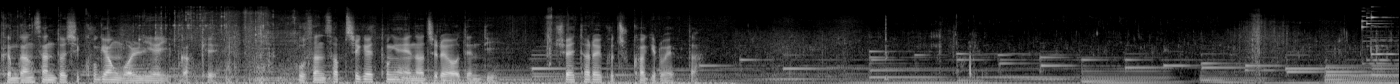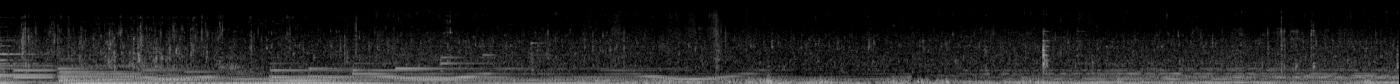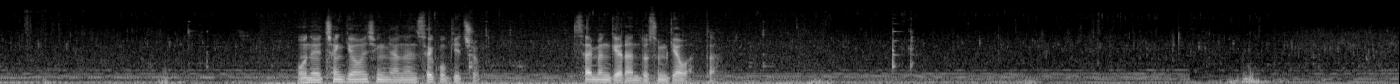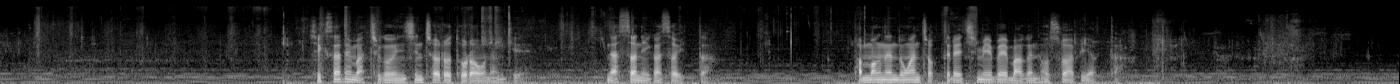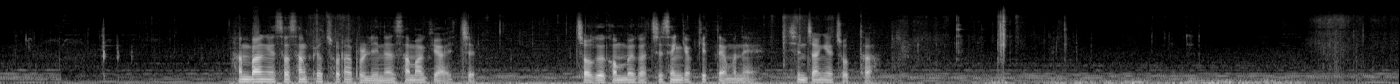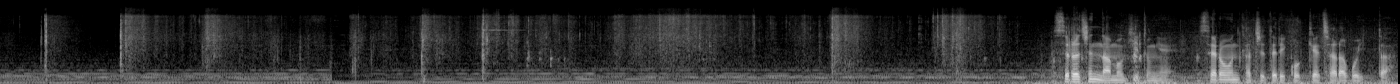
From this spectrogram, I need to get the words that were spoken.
금강산도 식후경 원리에 입각해 우선 섭식을 통해 에너지를 얻은 뒤 쉘터를 구축하기로 했다. 오늘 챙겨온 식량은 쇠고기죽, 삶은 계란도 숨겨왔다. 식사를 마치고 은신처로 돌아오는 길, 낯선 이가 서 있다. 밥 먹는 동안 적들의 침입을 막은 허수아비였다. 한방에서 상표초라 불리는 사마귀 알집. 저그 건물같이 생겼기 때문에 신장에 좋다. 쓰러진 나무 기둥에 새로운 가지들이 곧게 자라고 있다.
